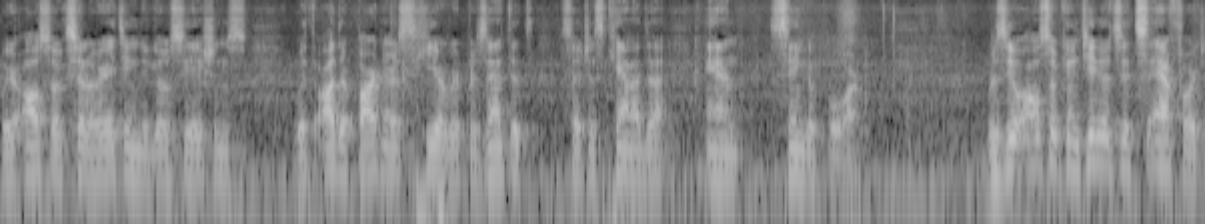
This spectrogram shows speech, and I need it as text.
We're also accelerating negotiations with other partners here represented, such as Canada and Singapore. Brazil also continues its effort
